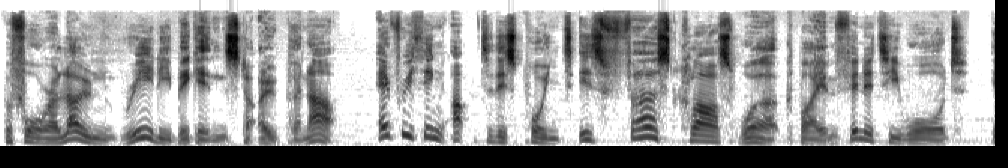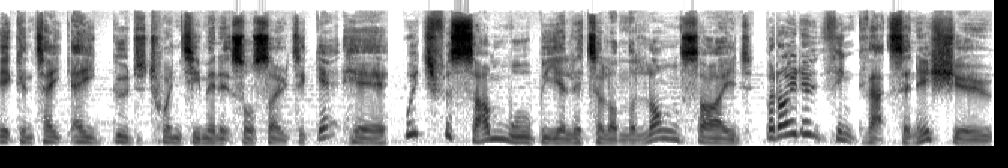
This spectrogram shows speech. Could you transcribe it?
Before Alone really begins to open up. Everything up to this point is first class work by Infinity Ward. It can take a good 20 minutes or so to get here, which for some will be a little on the long side, but I don't think that's an issue.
